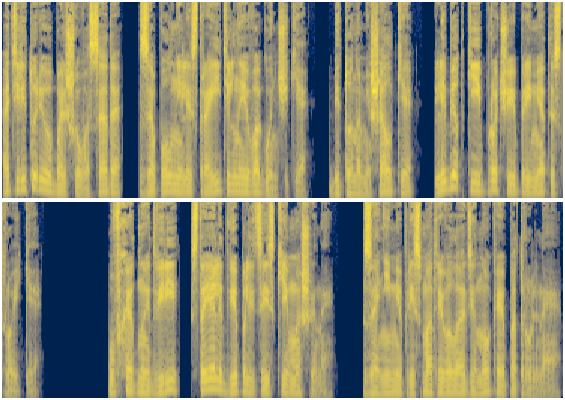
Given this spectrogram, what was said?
а территорию большого сада заполнили строительные вагончики, бетономешалки, лебедки и прочие приметы стройки. У входной двери стояли две полицейские машины. За ними присматривала одинокая патрульная.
